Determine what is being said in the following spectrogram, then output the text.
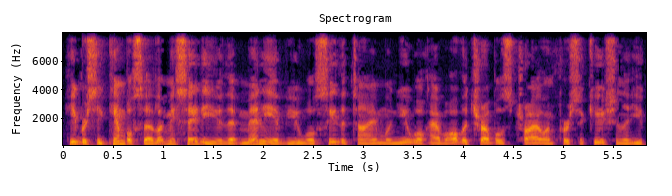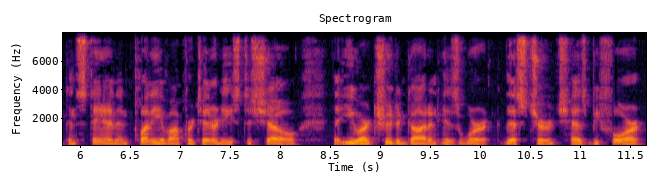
Heber C. Kimball said, Let me say to you that many of you will see the time when you will have all the troubles, trial, and persecution that you can stand, and plenty of opportunities to show that you are true to God and His work. This church has before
